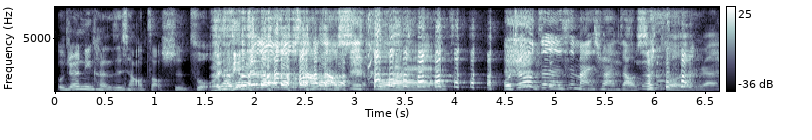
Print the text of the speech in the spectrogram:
我觉得你可能是想要找事做。我觉得我是想要找事做哎、我觉得我真的是蛮喜欢找事做的人。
